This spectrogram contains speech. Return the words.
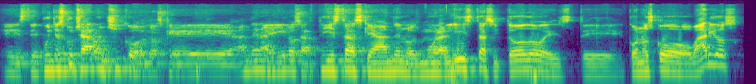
Este, pues ya escucharon, chicos, los que anden ahí, los artistas que anden, los muralistas y todo. Este, conozco varios,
